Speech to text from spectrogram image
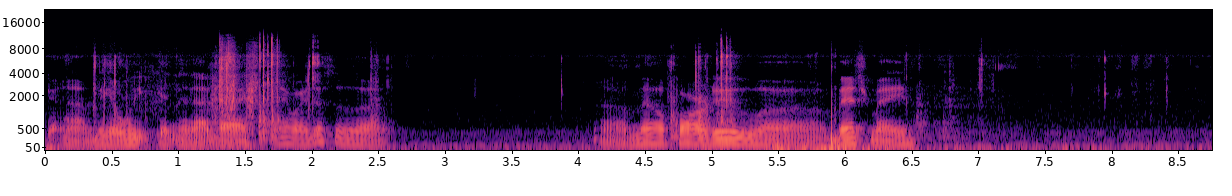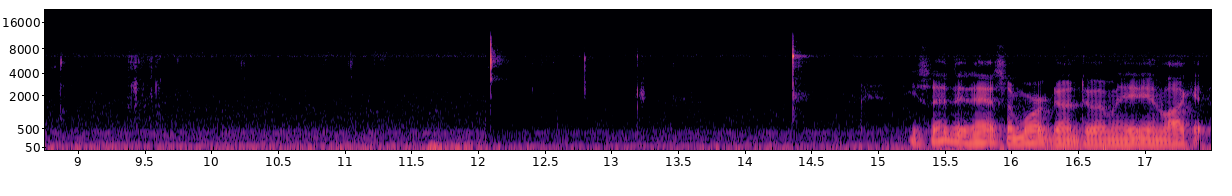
It'd be a week getting in that bag. Anyway, this is a uh, Mel Pardue uh, Benchmade. He said it had some work done to him and he didn't like it.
